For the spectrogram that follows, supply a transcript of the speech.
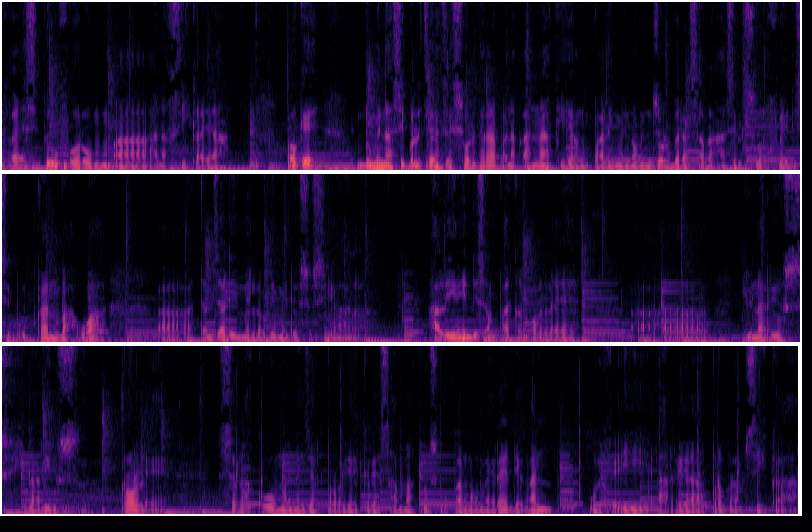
FAS itu forum anak Sika ya Oke, dominasi pelecehan seksual terhadap anak-anak yang paling menonjol berdasarkan hasil survei disebutkan bahwa uh, terjadi melalui media sosial. Hal ini disampaikan oleh uh, Yunarius Hilarius Role selaku manajer proyek kerjasama Keuskupan Momere dengan WVI area program Sika.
